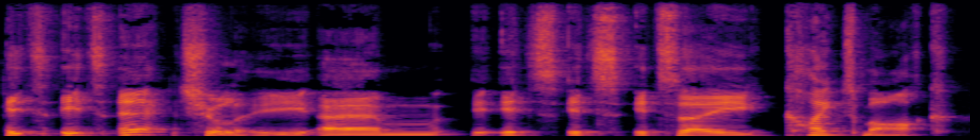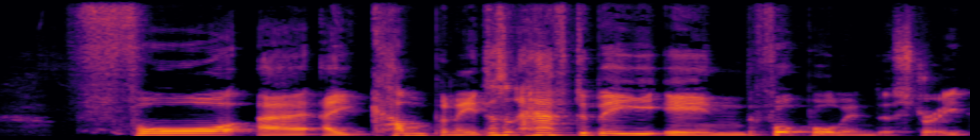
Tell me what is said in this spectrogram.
it's it's actually um, it's it's it's a kite mark for a, a company, it doesn't have to be in the football industry,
